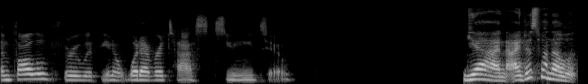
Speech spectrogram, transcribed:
and follow through with you know whatever tasks you need to. Yeah, and I just want to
